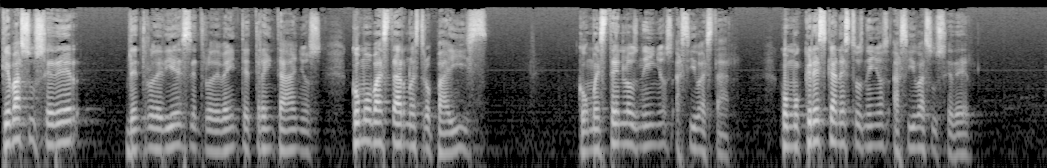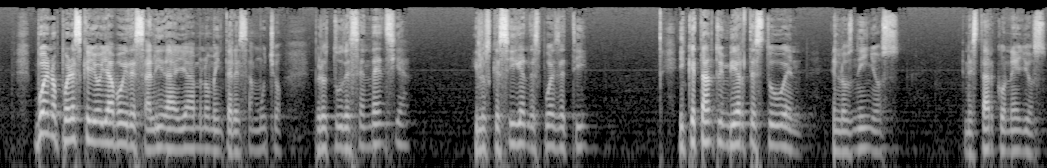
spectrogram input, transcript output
¿Qué va a suceder dentro de 10, dentro de 20, 30 años? ¿Cómo va a estar nuestro país? Como estén los niños, así va a estar. Como crezcan estos niños, así va a suceder. Bueno, pero es que yo ya voy de salida, ya no me interesa mucho, pero tu descendencia y los que siguen después de ti. ¿Y qué tanto inviertes tú en, en los niños, en estar con ellos?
